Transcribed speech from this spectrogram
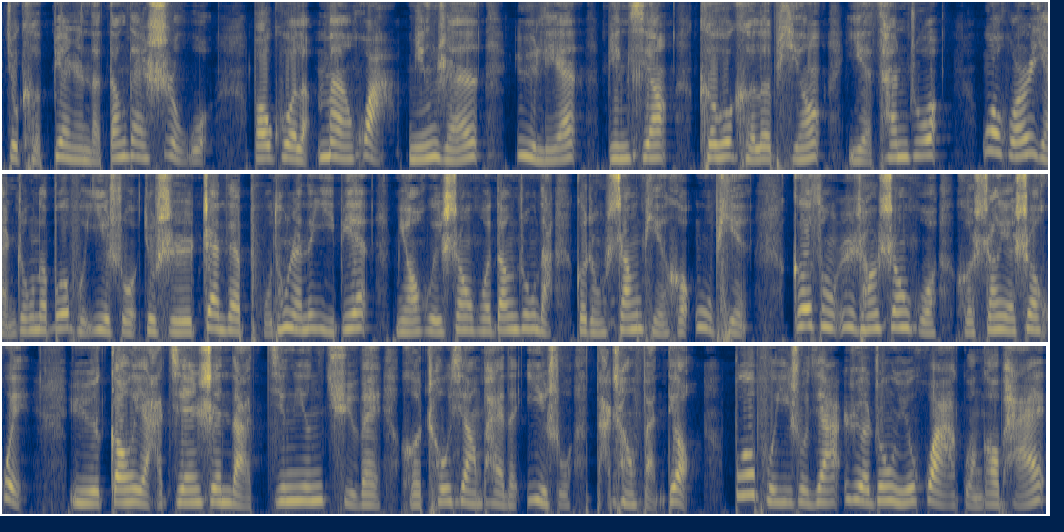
就可辨认的当代事物，包括了漫画、名人、浴帘、冰箱、可口可乐瓶、野餐桌。沃霍尔眼中的波普艺术，就是站在普通人的一边，描绘生活当中的各种商品和物品，歌颂日常生活和商业社会，与高雅艰深的精英趣味和抽象派的艺术打唱反调。波普艺术家热衷于画广告牌、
